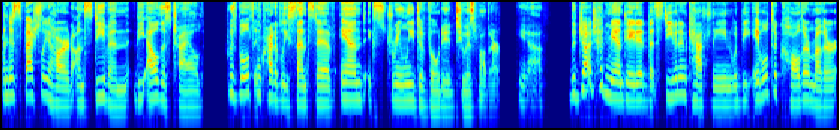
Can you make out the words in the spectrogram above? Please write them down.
and especially hard on Stephen, the eldest child, who's both incredibly sensitive and extremely devoted to his mother. Yeah. The judge had mandated that Stephen and Kathleen would be able to call their mother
